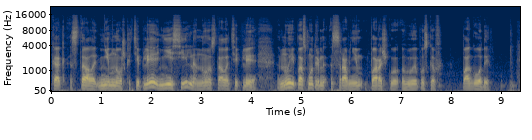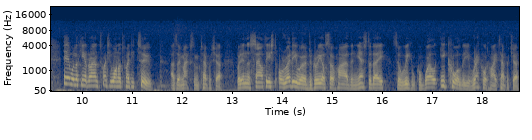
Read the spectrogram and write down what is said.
как стало немножко теплее, не сильно, но стало теплее. Ну и посмотрим, сравним парочку выпусков погоды. Here we're looking at around 21 or 22 as a maximum temperature. But in the southeast already we're a degree or so higher than yesterday, so we could well equal the record high temperature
